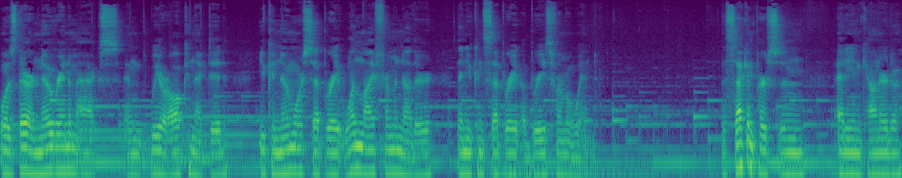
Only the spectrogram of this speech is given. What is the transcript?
was there are no random acts and we are all connected. You can no more separate one life from another than you can separate a breeze from a wind. The second person Eddie encountered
